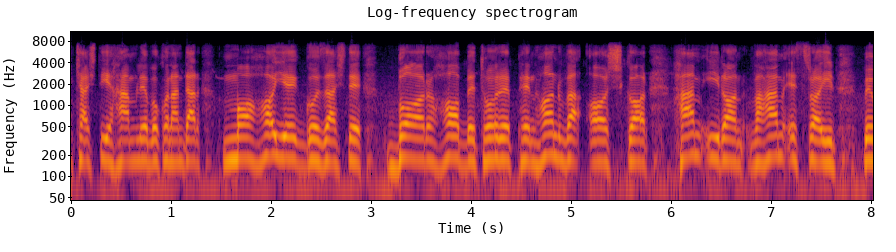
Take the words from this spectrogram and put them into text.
کشتی حمله بکنن در ماهای گذشته بارها به طور پنهان و آشکار هم ایران و هم اسرائیل به,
